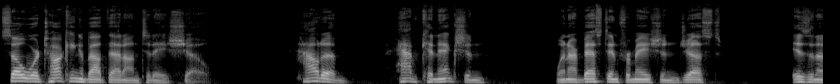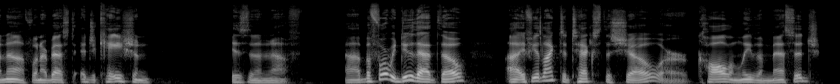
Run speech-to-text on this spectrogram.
So, we're talking about that on today's show how to have connection when our best information just isn't enough, when our best education isn't enough. Uh, before we do that, though, uh, if you'd like to text the show or call and leave a message,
